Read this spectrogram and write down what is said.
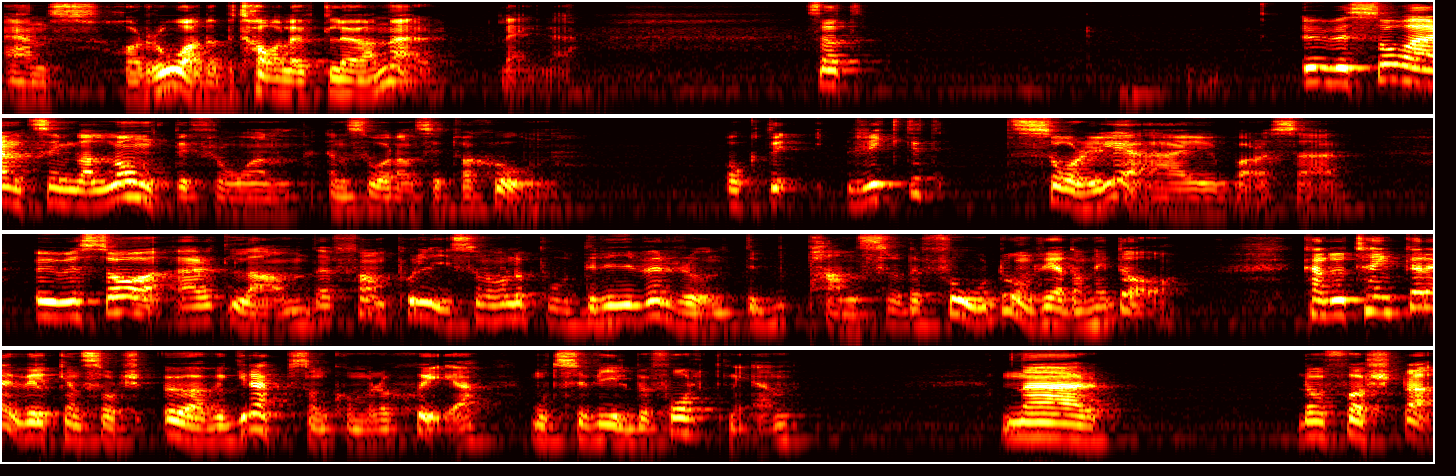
ens har råd att betala ut löner längre. Så att USA är inte så himla långt ifrån en sådan situation. Och det riktigt sorgliga är ju bara så här. USA är ett land där fan polisen håller på och driver runt i bepansrade fordon redan idag. Kan du tänka dig vilken sorts övergrepp som kommer att ske mot civilbefolkningen när de första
